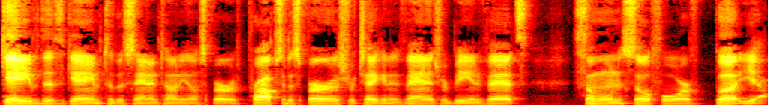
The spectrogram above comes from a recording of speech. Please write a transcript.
gave this game to the San Antonio Spurs. Props to the Spurs for taking advantage, for being vets, so on and so forth. But yeah,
